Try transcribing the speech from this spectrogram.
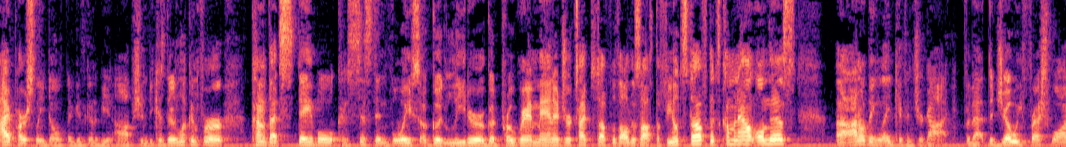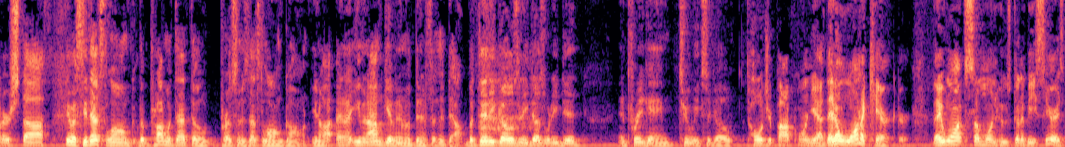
I personally don't think is going to be an option because they're looking for kind of that stable, consistent voice, a good leader, a good program manager type stuff with all this off the field stuff that's coming out on this. Uh, I don't think Lane Kiffin's your guy for that. The Joey Freshwater stuff. Yeah, but see, that's long. The problem with that, though, Preston, is that's long gone. You know, and I, even I'm giving him a benefit of the doubt. But then he goes and he does what he did in pregame two weeks ago. Hold your popcorn. Yeah, they yeah. don't want a character. They want someone who's going to be serious.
